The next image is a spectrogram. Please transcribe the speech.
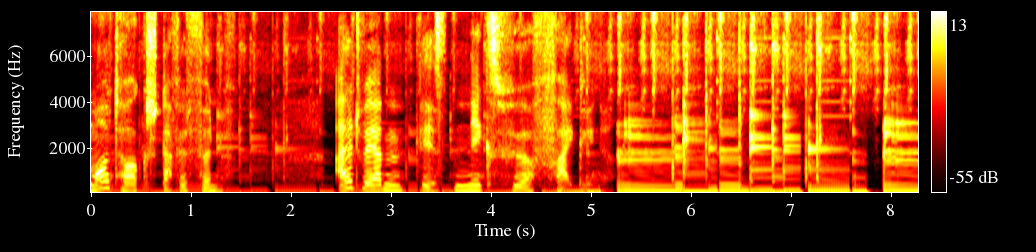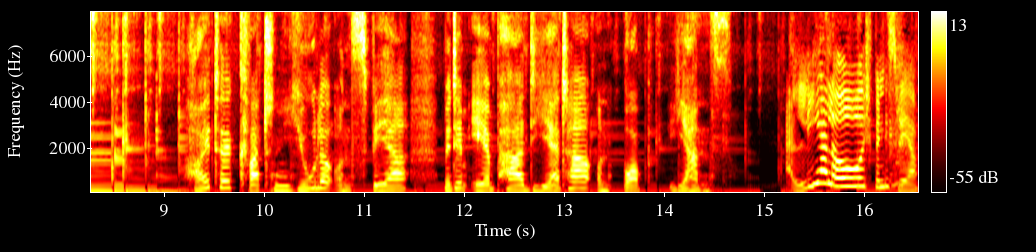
Smalltalk Staffel 5. Alt werden ist nix für Feiglinge. Heute quatschen Jule und Svea mit dem Ehepaar Dieta und Bob Jans. Hallo, ich bin die Svea.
